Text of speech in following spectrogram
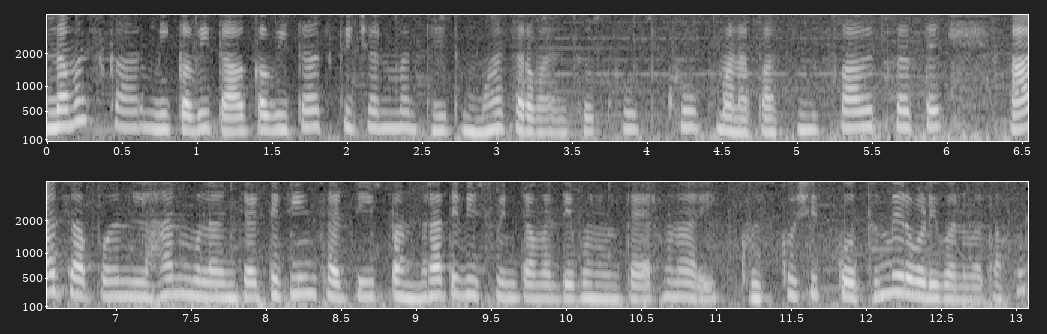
नमस्कार मी कविता. कविताच किचनमध्ये तुम्हा सर्वांचं खूप खूप मनापासून स्वागत करते. आज आपण लहान मुलांच्या टिफिनसाठी पंधरा ते वीस मिनटामध्ये बनवून तयार होणारी खुसखुशीत कोथिंबीर वडी बनवत आहोत.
